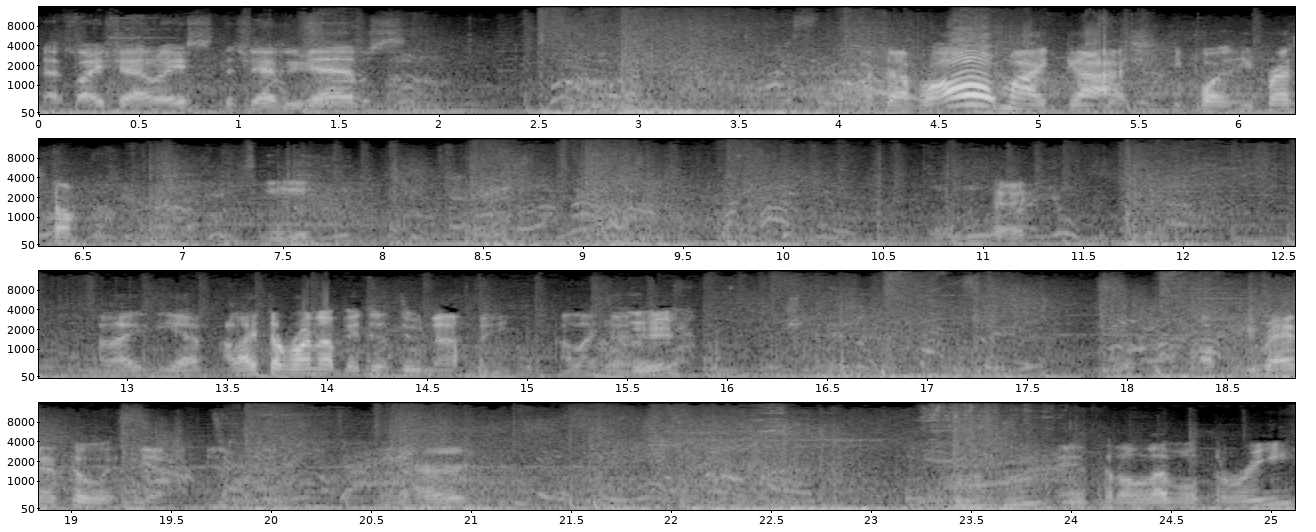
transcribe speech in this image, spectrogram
That's right, Shadow Ace. The jabby jabs. Watch out for, oh my gosh! He put, he pressed something. Mm-hmm. Okay. I like, yep, I like to run up and just do nothing. I like that. Mm-hmm. Oh, he ran into it. Yep, yep, yep. Gonna hurt. Mhm, Into the level three.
